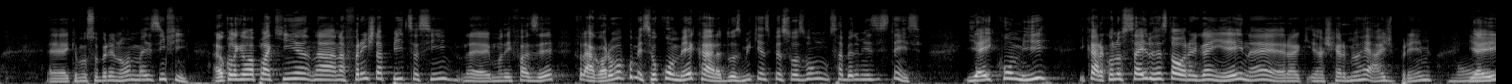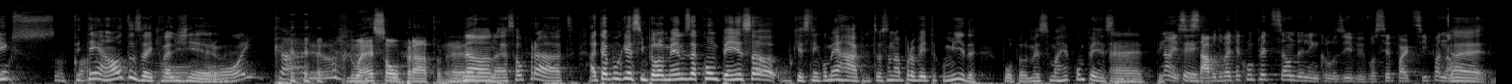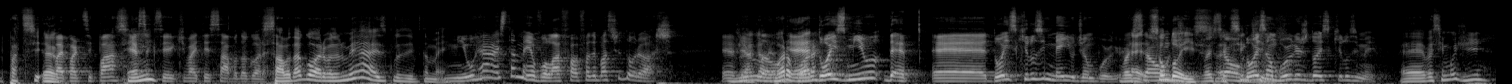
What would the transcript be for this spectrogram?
é, que é o meu sobrenome, mas enfim. Aí eu coloquei uma plaquinha na, na frente da pizza, assim, né, mandei fazer. Falei, agora eu vou comer. Se eu comer, cara, 2.500 pessoas vão saber da minha existência. E aí comi, e cara, quando eu saí do restaurante, ganhei, né, era, acho que era mil reais de prêmio. e aí, Nossa, tem- altos, velho, que vale dinheiro. Oi, cara. Não é só o prato, né? Não, não é só o prato. Até porque, assim, pelo menos a compensa, porque você tem que comer rápido. Então, você não aproveita a comida, pô, pelo menos tem uma recompensa, né? É, tem Não, que esse ter. sábado vai ter competição dele, inclusive. Você participa, não? É, partici- é, Vai participar? Sim. Essa que, você- que vai ter sábado agora. sábado agora, valendo mil reais, inclusive, também. Mil reais também. Eu vou lá fa- fazer bastidor, eu acho. É, Milão. VH. Bora, é bora. dois mil. É, é dois quilos e meio de hambúrguer. Vai É, ser são dois. Vai É ser cinco Dois hambúrgueres de dois quilos e meio. É, vai ser Mogi.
